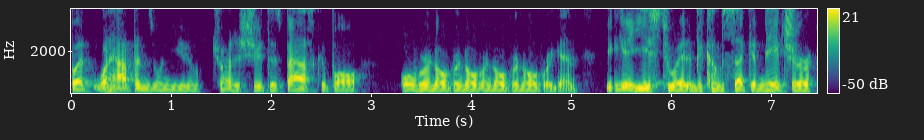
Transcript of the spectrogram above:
But what happens when you try to shoot this basketball over and over and over and over and over again? You get used to it, it becomes second nature,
